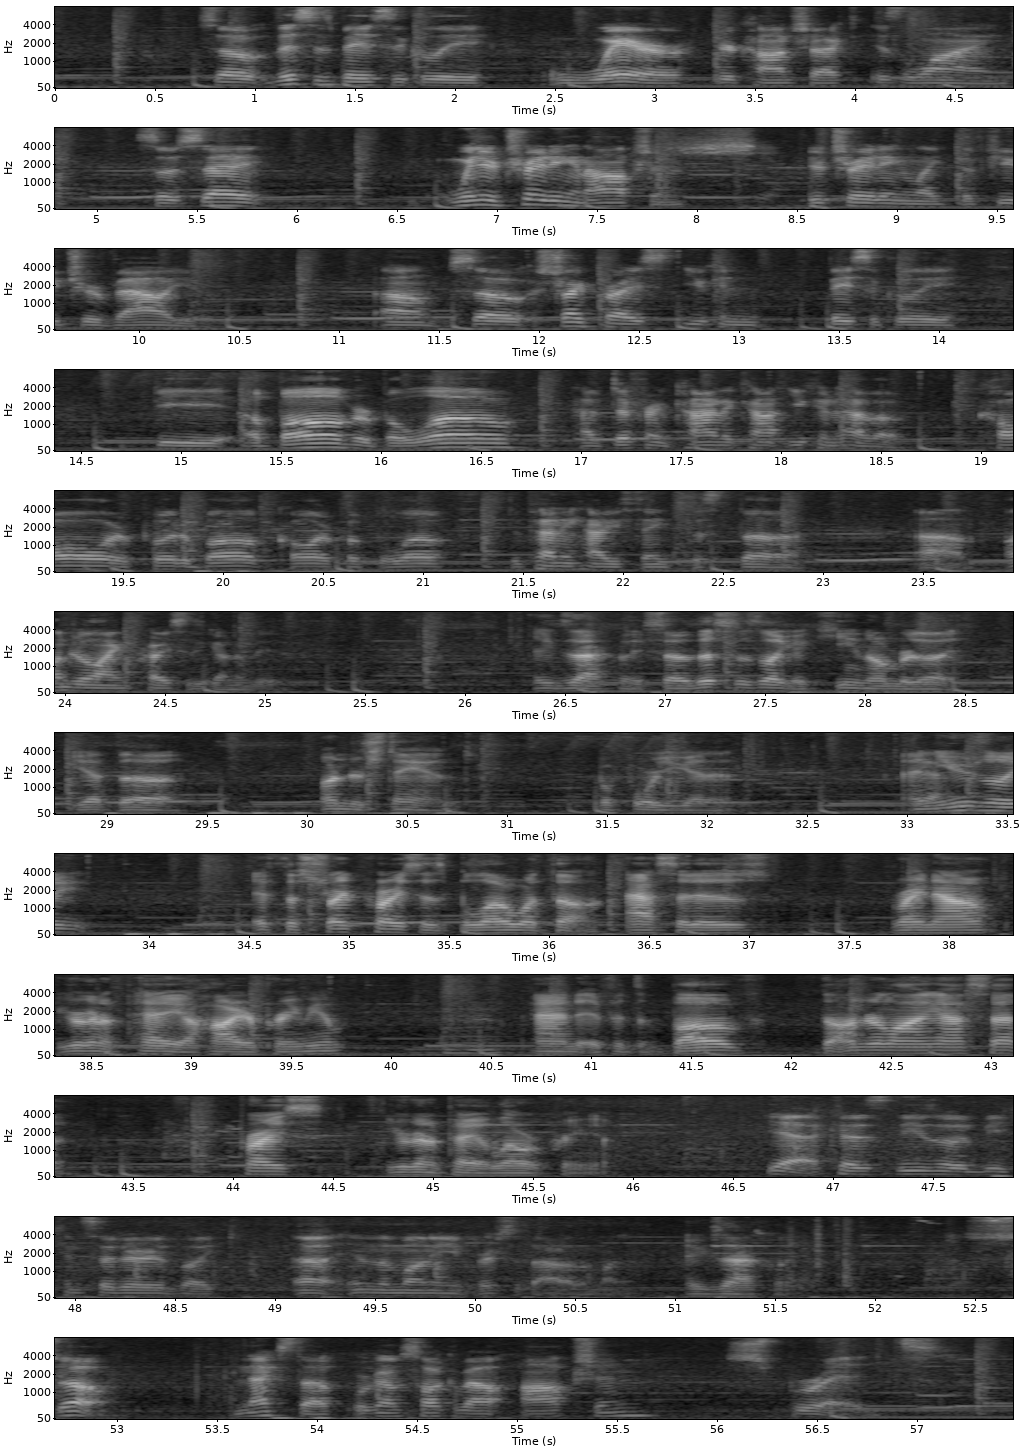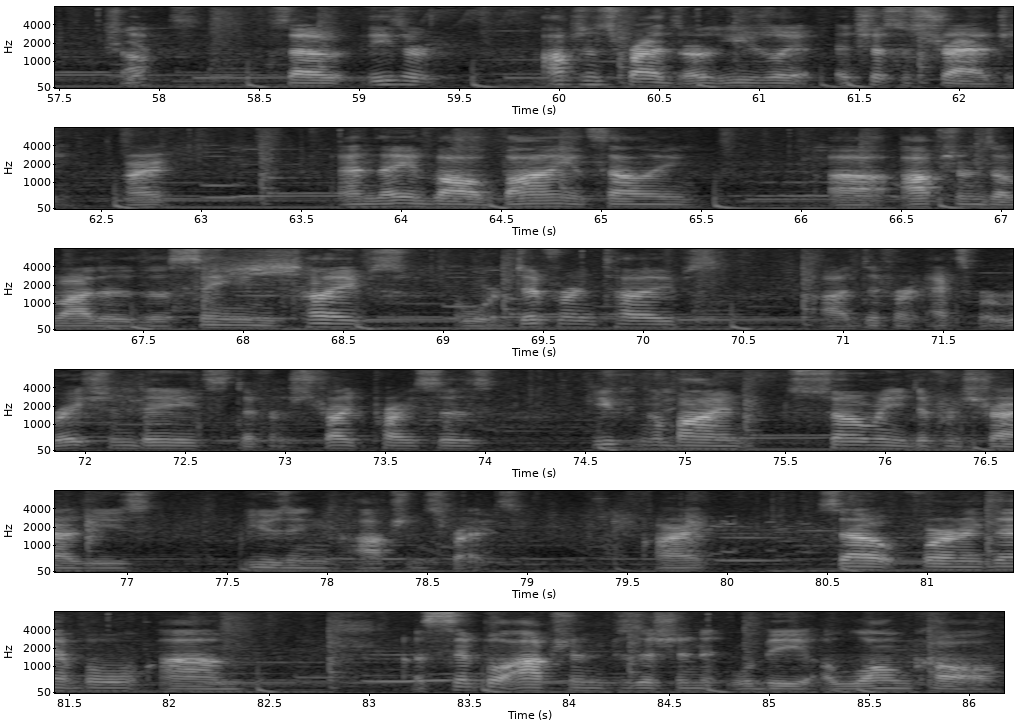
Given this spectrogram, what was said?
So this is basically where your contract is lying. So say when you're trading an option, you're trading like the future value. Um, so strike price, you can basically be above or below, have different kind of con- you can have a call or put above, call or put below, depending how you think this the um, underlying price is going to be. Exactly. So this is like a key number that you have to understand before you get in. And Yeah. usually, if the strike price is below what the asset is right now, you're gonna pay a higher premium. And if it's above the underlying asset price, you're gonna pay a lower premium. Yeah, because these would be considered like uh, in the money versus out of the money. Exactly. So, next up, we're going to talk about option spreads. Sean? Yes. So these are option spreads are usually it's just a strategy, all right, and they involve buying and selling uh, options of either the same types or different types, uh, different expiration dates, different strike prices. You can combine so many different strategies using option spreads. All right. So for an example, um, a simple option position would be a long call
